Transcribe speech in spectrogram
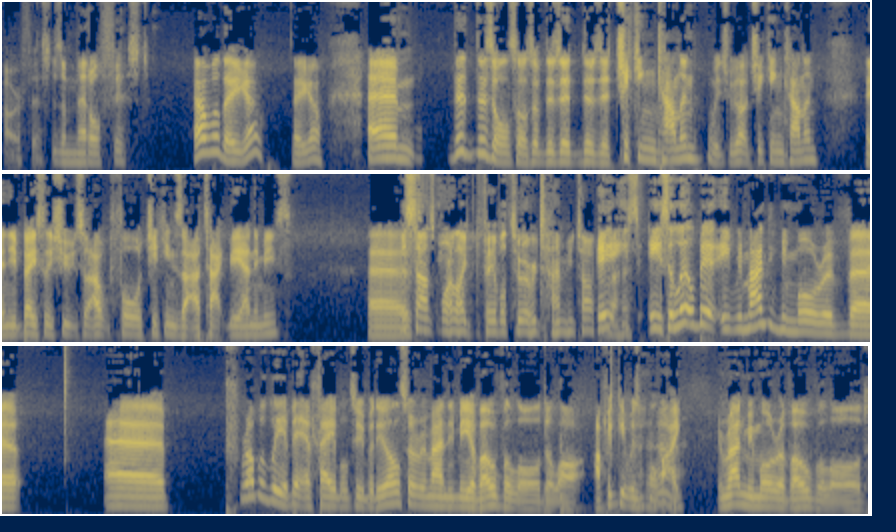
power fist is a metal fist. Oh well, there you go. There you go. Um, there, there's all sorts of there's a there's a chicken cannon, which we got a chicken cannon, and you basically shoots out four chickens that attack the enemies. Uh, This sounds more like Fable 2 every time you talk about it's it. it's a little bit. It reminded me more of uh, uh, probably a bit of Fable 2, but it also reminded me of Overlord a lot. I think it was more Ah. like it reminded me more of Overlord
